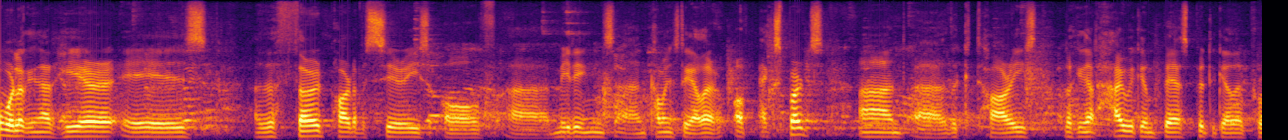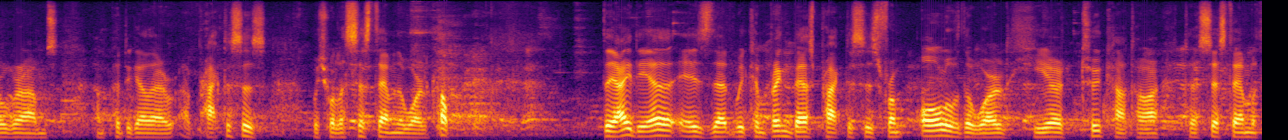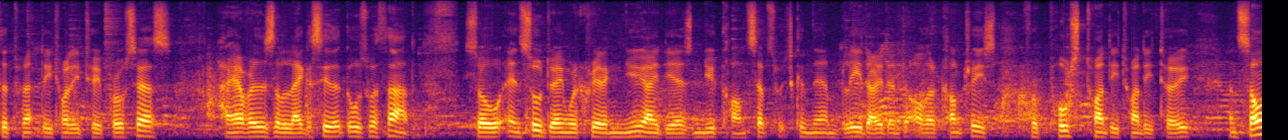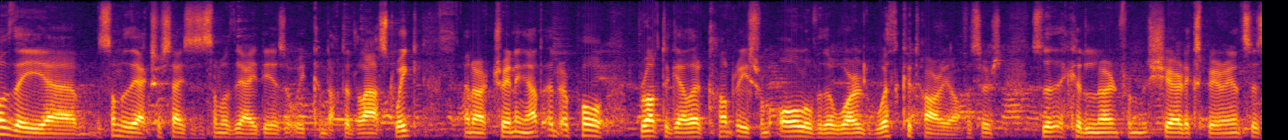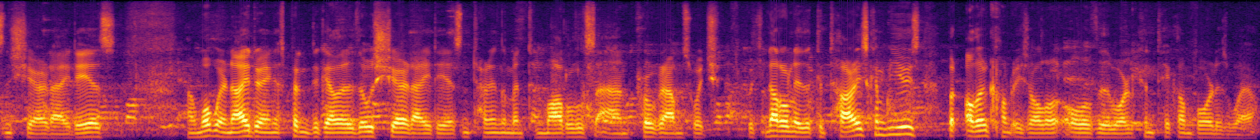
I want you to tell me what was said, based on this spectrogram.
what we're looking at here is the third part of a series of uh, meetings and comings together of experts and uh, the Qataris looking at how we can best put together programs and put together uh, practices which will assist them in the World Cup. The idea is that we can bring best practices from all over the world here to Qatar to assist them with the 2022 process. However, there's a legacy that goes with that. So in so doing, we're creating new ideas, new concepts, which can then bleed out into other countries for post-2022. And some of the uh, some of the exercises and some of the ideas that we conducted last week in our training at Interpol brought together countries from all over the world with Qatari officers so that they could learn from shared experiences and shared ideas. And what we're now doing is putting together those shared ideas and turning them into models and programs which, which not only the Qataris can be used, but other countries all, all over the world can take on board as well.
